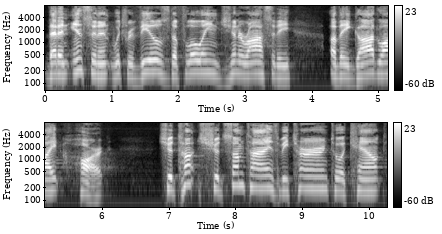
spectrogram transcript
that an incident which reveals the flowing generosity of a godlike heart should, t- should sometimes be turned to account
